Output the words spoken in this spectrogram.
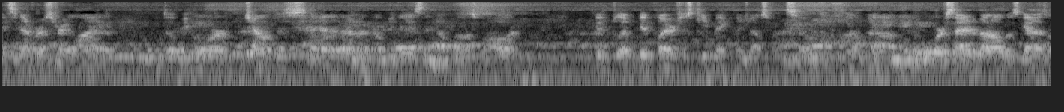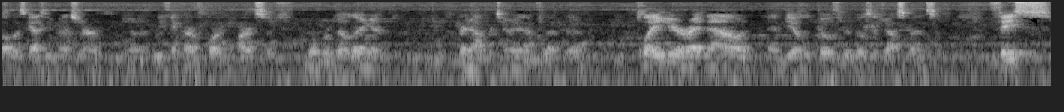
it's never a straight line. There'll be more challenges ahead of them, and there'll be days that don't go as well. And good, good players just keep making adjustments. So um, we're excited about all those guys. All those guys you mentioned are, you know, we think are important parts of what we're building, and great opportunity for them to play here right now and, and, be able to go through those adjustments and face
